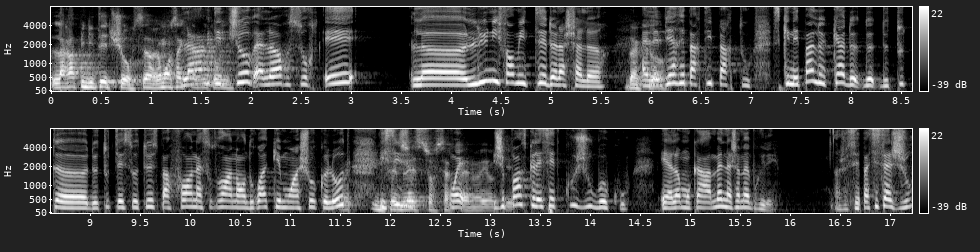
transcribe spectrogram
la rapidité de chauffe, c'est vraiment ça que La rapidité de chauffe, alors, sur, et l'uniformité de la chaleur. Elle est bien répartie partout. Ce qui n'est pas le cas de, de, de toutes, de toutes les sauteuses. Parfois, on a souvent un endroit qui est moins chaud que l'autre. Ouais, une faiblesse sur certaines, ouais, oui. Je pense que les sept couches jouent beaucoup. Et alors, mon caramel n'a jamais brûlé. Alors, je ne sais pas si ça joue.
